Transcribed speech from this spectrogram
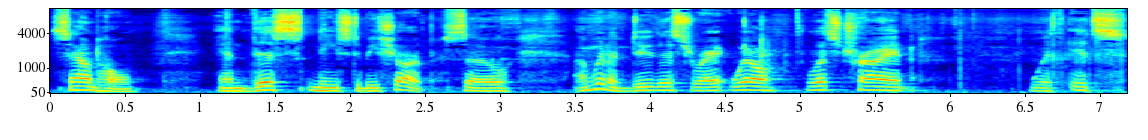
sound hole, and this needs to be sharp. So I'm going to do this right, well, let's try it with its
